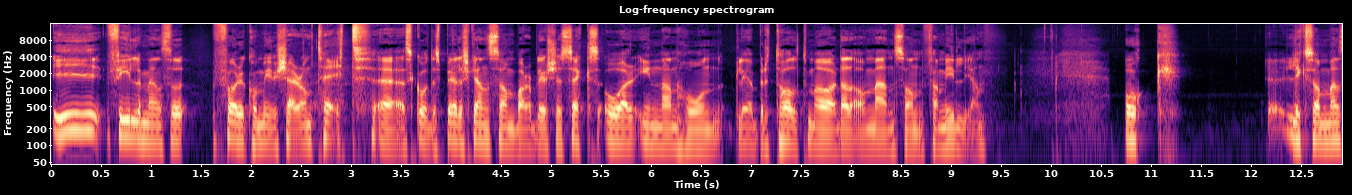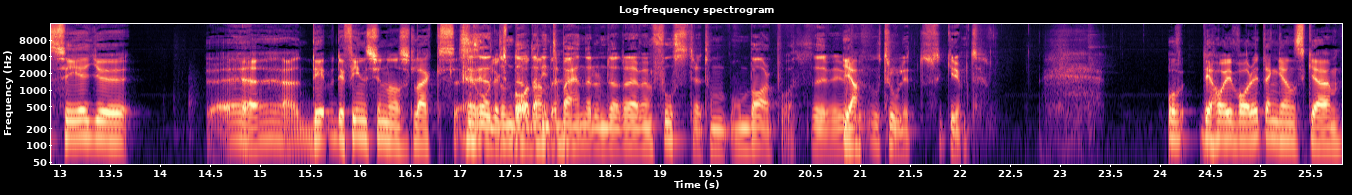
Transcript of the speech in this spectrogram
I filmen så förekommer ju Sharon Tate, eh, skådespelerskan som bara blev 26 år innan hon blev brutalt mördad av Manson-familjen. Och eh, liksom man ser ju, eh, det, det finns ju någon slags säga, att de dödade inte olycksbådande. bara henne, de dödade även fostret hon, hon bar på. Så det är Ja. otroligt grymt. Och det har ju varit en ganska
